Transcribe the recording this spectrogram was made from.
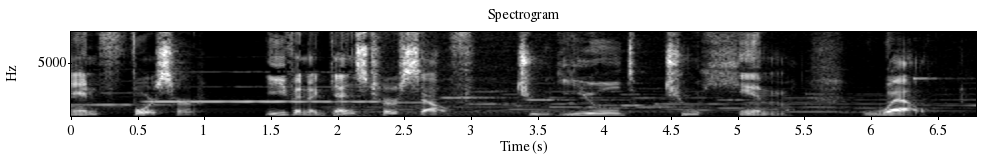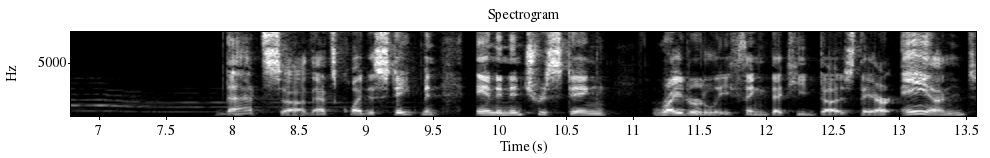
and force her, even against herself, to yield to him. Well, that's uh, that's quite a statement and an interesting writerly thing that he does there. And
